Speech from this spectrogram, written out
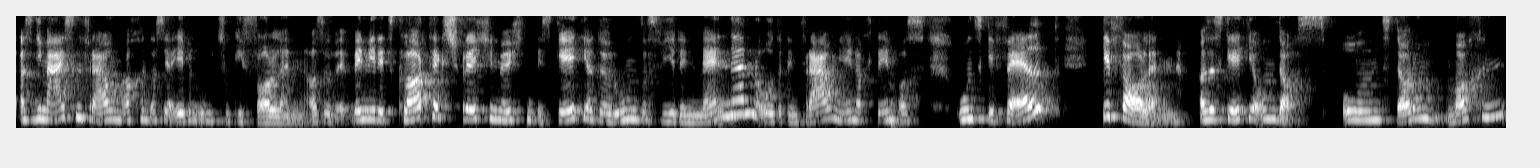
also die meisten Frauen machen das ja eben, um zu gefallen. Also wenn wir jetzt Klartext sprechen möchten, es geht ja darum, dass wir den Männern oder den Frauen, je nachdem, was uns gefällt, gefallen. Also es geht ja um das. Und darum machen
